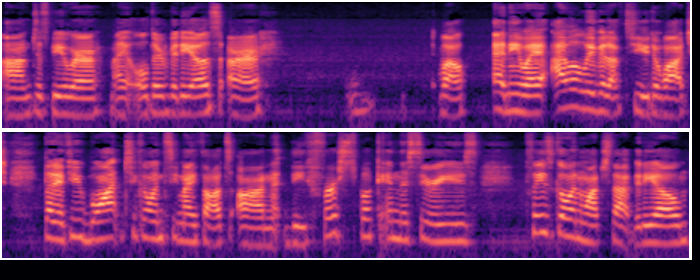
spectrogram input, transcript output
Um, just be aware, my older videos are, well, anyway, I will leave it up to you to watch. But if you want to go and see my thoughts on the first book in the series, please go and watch that video.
